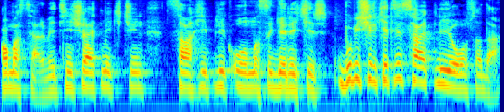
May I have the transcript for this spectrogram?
Ama servet inşa etmek için sahiplik olması gerekir. Bu bir şirketin sahipliği olsa da,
